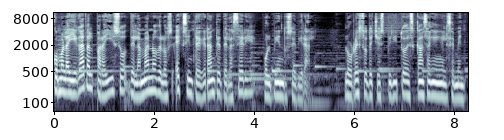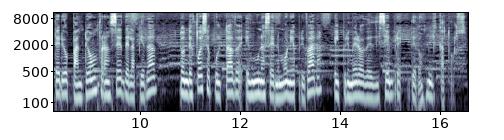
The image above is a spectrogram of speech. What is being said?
como la llegada al paraíso de la mano de los ex integrantes de la serie, volviéndose viral. Los restos de Chespirito descansan en el cementerio Panteón Francés de la Piedad, donde fue sepultado en una ceremonia privada el primero de diciembre de 2014.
